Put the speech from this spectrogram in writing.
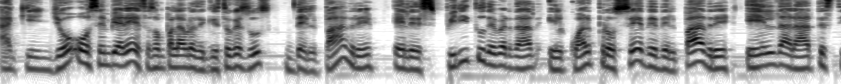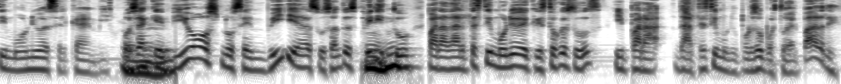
a quien yo os enviaré, estas son palabras de Cristo Jesús, del Padre, el Espíritu de verdad, el cual procede del Padre, Él dará testimonio acerca de mí. O sea que. Dios nos envía su Santo Espíritu para dar testimonio de Cristo Jesús y para dar testimonio, por supuesto, del Padre.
